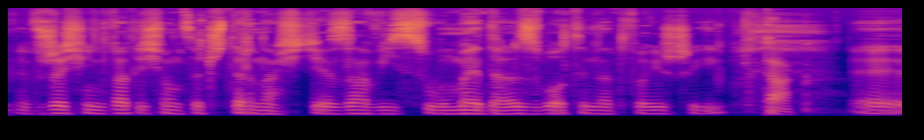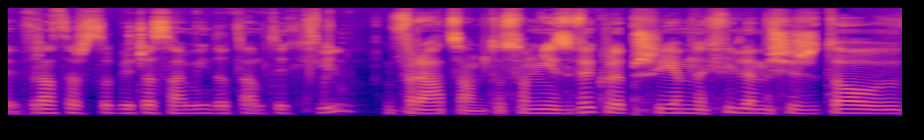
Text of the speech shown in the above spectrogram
Wrzesień 2014 zawisł medal złoty na twojej szyi. Tak. E, wracasz sobie czasami do tamtych chwil? Wracam. To są niezwykle przyjemne chwile. Myślę, że to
